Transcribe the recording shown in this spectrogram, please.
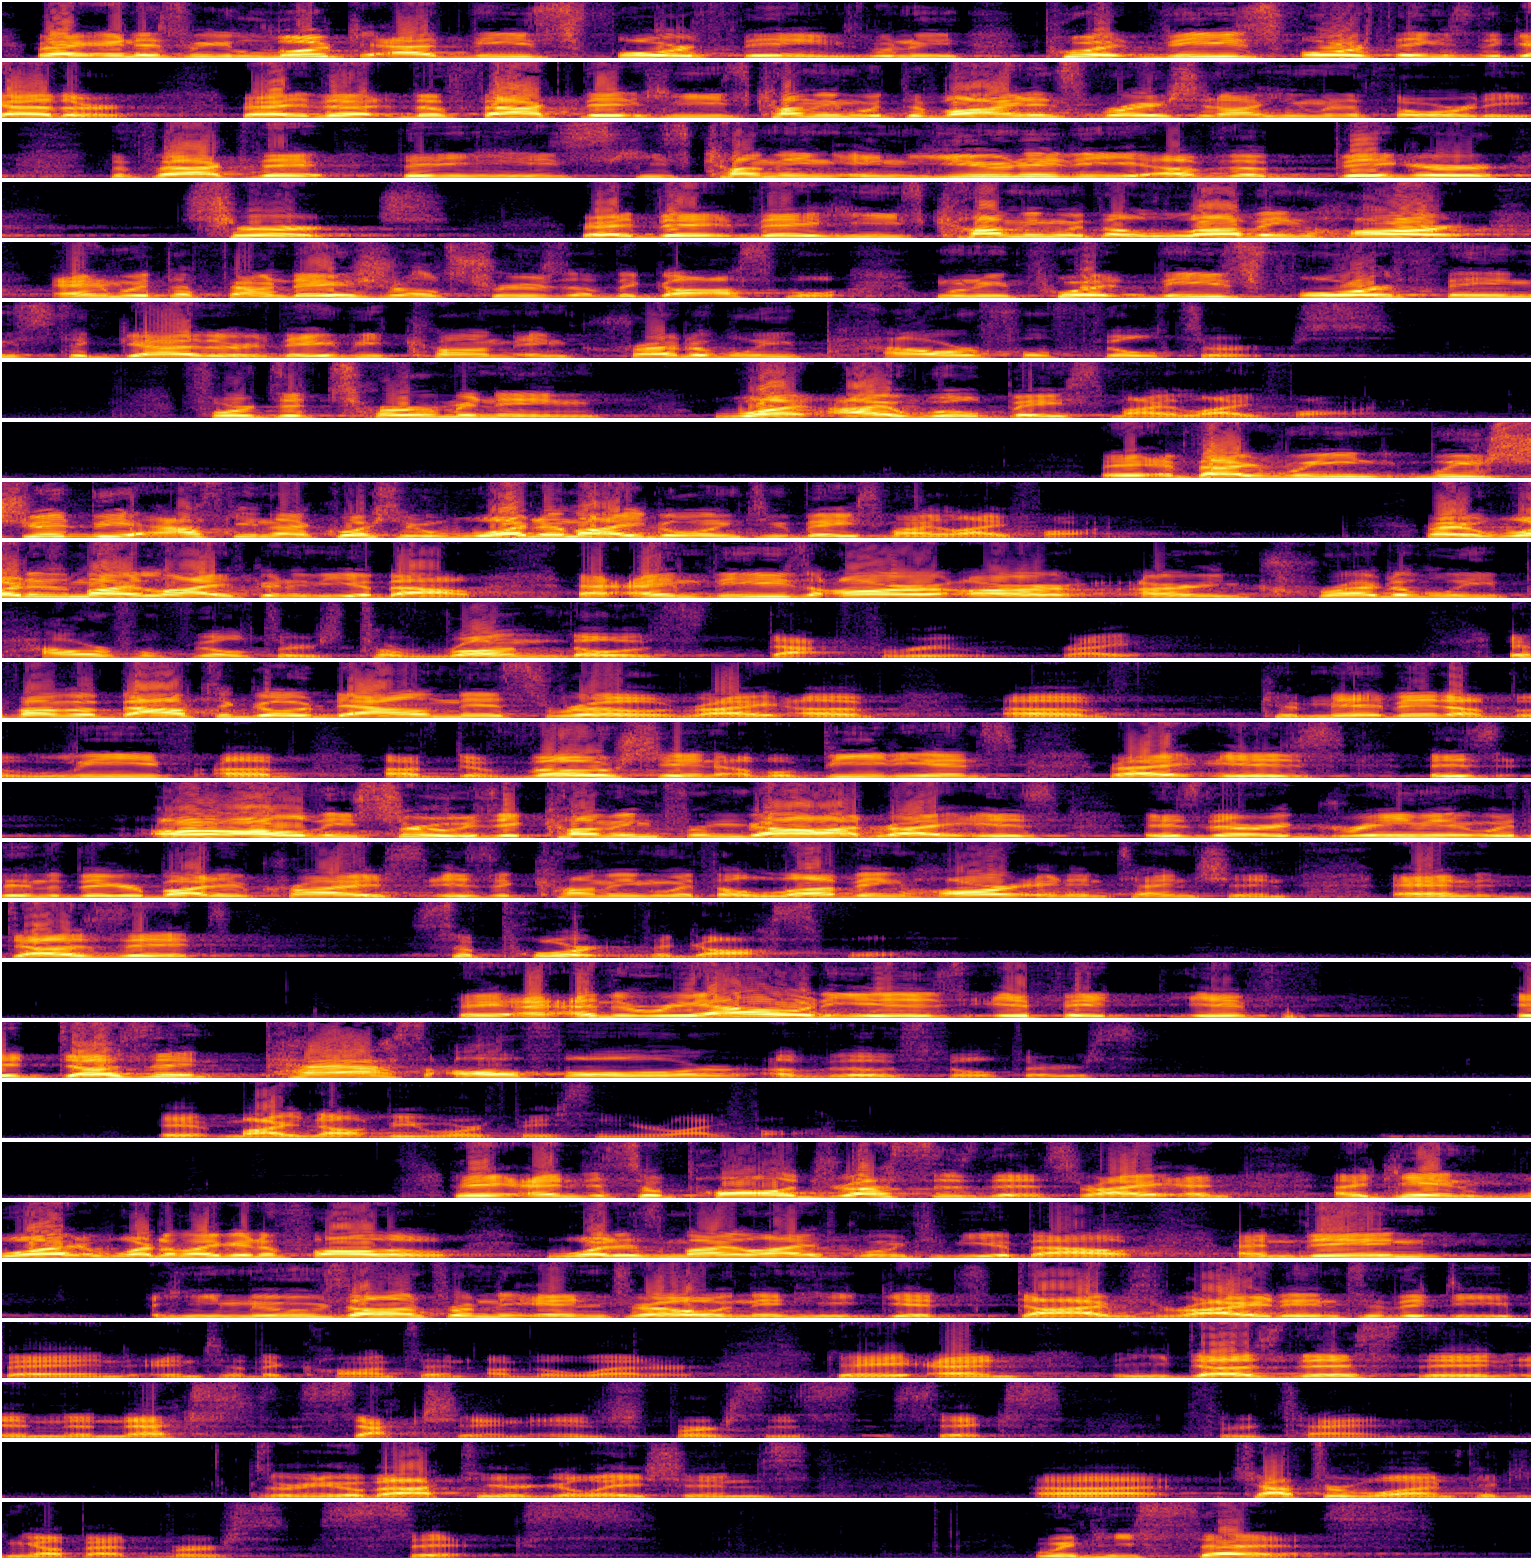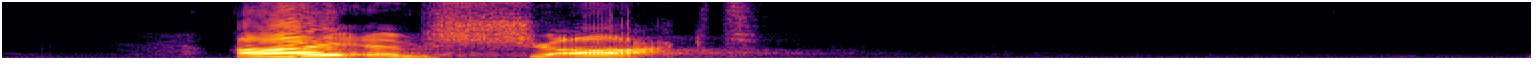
Right? And as we look at these four things, when we put these four things together, right, the, the fact that he's coming with divine inspiration, not human authority, the fact that, that he's, he's coming in unity of the bigger church, Right? That, that he's coming with a loving heart and with the foundational truths of the gospel. When we put these four things together, they become incredibly powerful filters for determining what I will base my life on. In fact, we, we should be asking that question what am I going to base my life on? Right? What is my life going to be about? And these are, are, are incredibly powerful filters to run those that through, right? If I'm about to go down this road, right, of, of commitment, of belief, of, of devotion, of obedience, right, is, is are all these true? Is it coming from God, right? Is, is there agreement within the bigger body of Christ? Is it coming with a loving heart and intention? And does it support the gospel? And the reality is, if it, if it doesn't pass all four of those filters, it might not be worth basing your life on. And so Paul addresses this, right? And again, what, what am I going to follow? What is my life going to be about? And then he moves on from the intro and then he gets dives right into the deep end into the content of the letter okay and he does this then in the next section in verses 6 through 10 so we're going to go back to your galatians uh, chapter 1 picking up at verse 6 when he says i am shocked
